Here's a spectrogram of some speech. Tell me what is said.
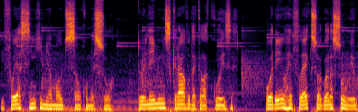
E foi assim que minha maldição começou. Tornei-me um escravo daquela coisa. Porém, o reflexo agora sou eu.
